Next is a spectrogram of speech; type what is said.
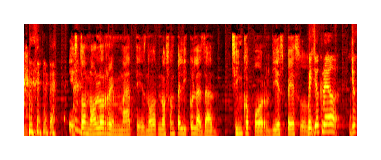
esto no lo remates, no, no son películas de 5 por 10 pesos. Pues yo creo, yo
